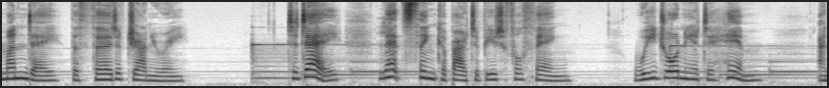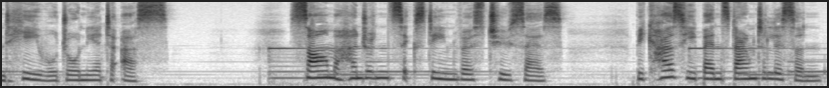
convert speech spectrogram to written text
Monday, the 3rd of January. Today, let's think about a beautiful thing. We draw near to Him, and He will draw near to us. Psalm 116, verse 2 says, Because He bends down to listen,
